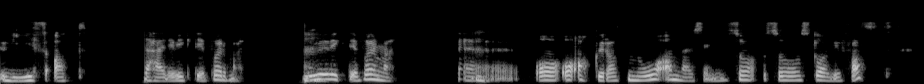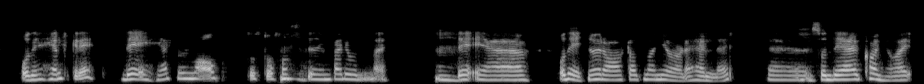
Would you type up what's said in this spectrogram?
vise at det her er viktig for meg. Du er mm. viktig for meg. Mm. Eh, og, og, akkurat nå anerkjenner så, så står vi fast. Og det er helt greit. Det er helt normalt å stå fast mm. i den perioden der. Det er, og det er ikke noe rart at man gjør det heller. Eh, så det kan jo være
